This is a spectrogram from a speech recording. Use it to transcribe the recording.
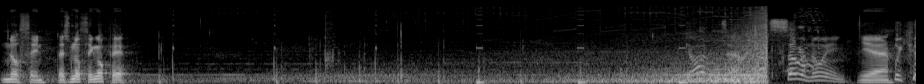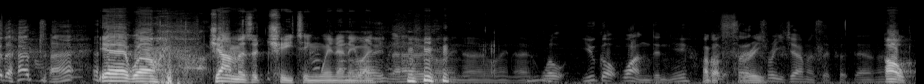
Nothing. There's nothing up here. God damn it, that's so annoying. Yeah. We could have had that. Yeah, well, jammers a cheating win anyway. I know, I know, I know. Well, you got one, didn't you? I got So had three. Three jammers they put down. Oh,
